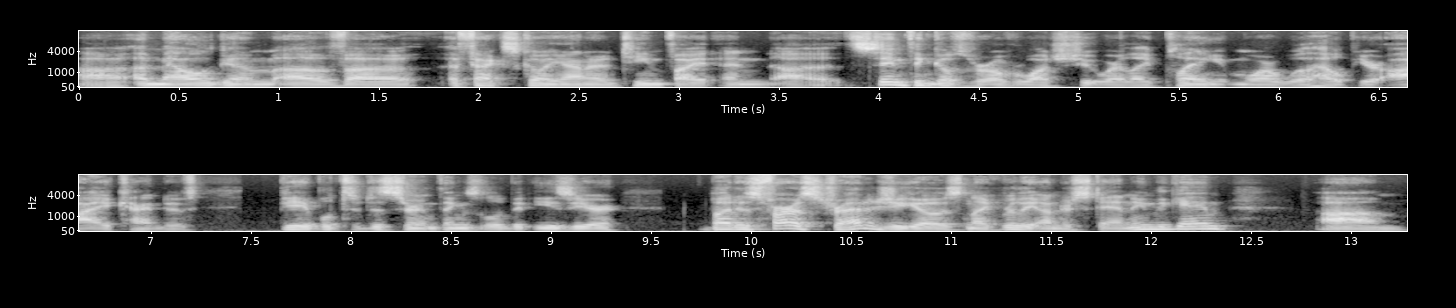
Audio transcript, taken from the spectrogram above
uh, amalgam of uh, effects going on in a team fight. And uh, same thing goes for Overwatch too, where like playing it more will help your eye kind of be able to discern things a little bit easier. But as far as strategy goes and like really understanding the game, um,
